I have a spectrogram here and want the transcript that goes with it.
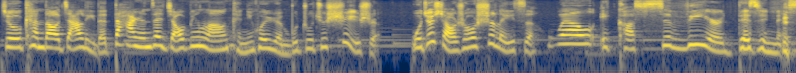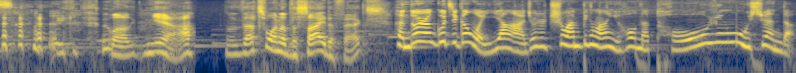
就看到家里的大人在嚼槟榔，肯定会忍不住去试一试。我就小时候试了一次，Well, it caused severe dizziness 。 well, yeah. That's one of the side effects. 很多人估计跟我一样啊，就是吃完槟榔以后呢，头晕目眩的。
